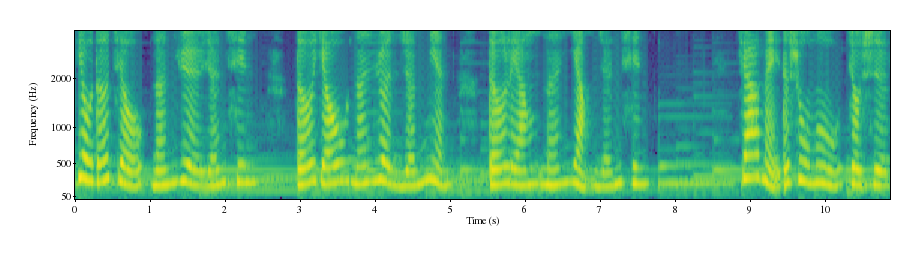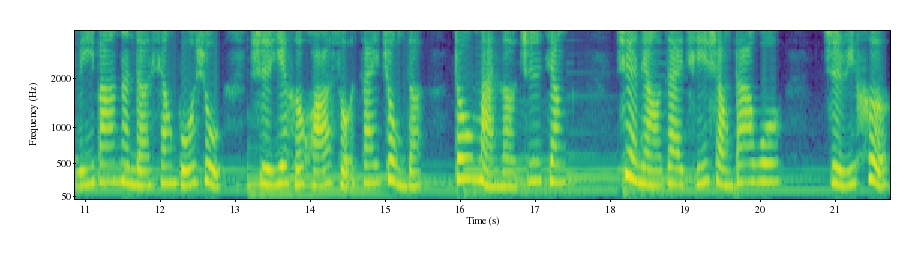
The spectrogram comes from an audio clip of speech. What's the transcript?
又得酒能悦人心，得油能润人面，得粮能养人心。佳美的树木就是黎巴嫩的香柏树，是耶和华所栽种的，都满了枝浆。雀鸟在其上搭窝。至于鹤，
